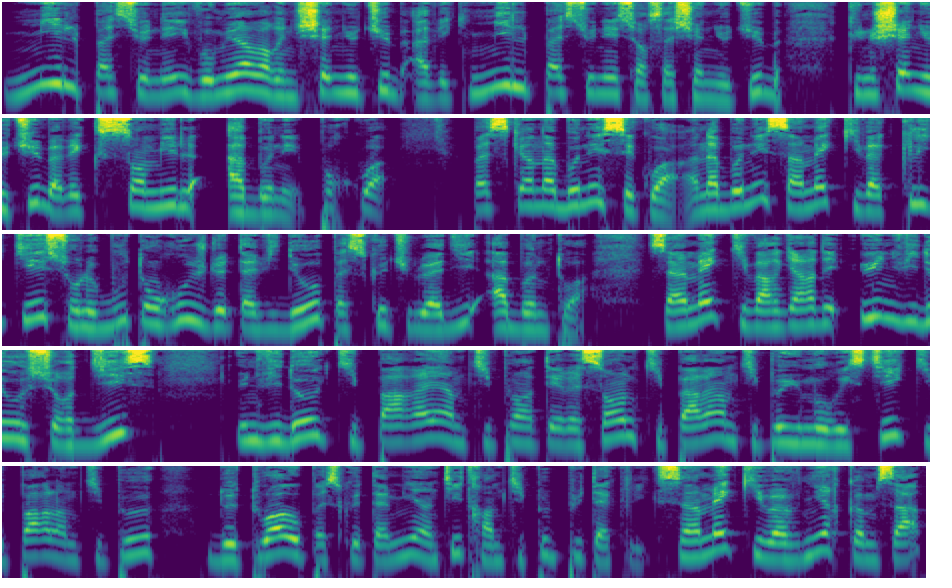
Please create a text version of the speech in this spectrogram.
1000 passionnés, il vaut mieux avoir une chaîne YouTube avec 1000 passionnés sur sa chaîne YouTube qu'une chaîne YouTube avec 100 000 abonnés. Pourquoi? Parce qu'un abonné c'est quoi? Un abonné c'est un mec qui va cliquer sur le bouton rouge de ta vidéo parce que tu lui as dit abonne-toi. C'est un mec qui va regarder une vidéo sur 10 une vidéo qui paraît un petit peu intéressante, qui paraît un petit peu humoristique, qui parle un petit peu de toi ou parce que t'as mis un titre un petit peu putaclic. C'est un mec qui va venir comme ça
